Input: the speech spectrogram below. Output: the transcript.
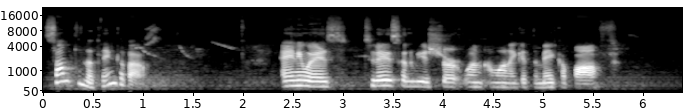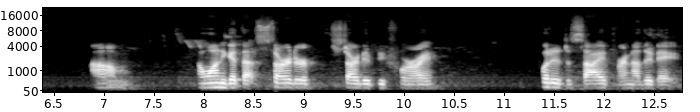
Something to think about. Anyways, today's going to be a short one. I want to get the makeup off. Um, I want to get that starter started before I put it aside for another day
